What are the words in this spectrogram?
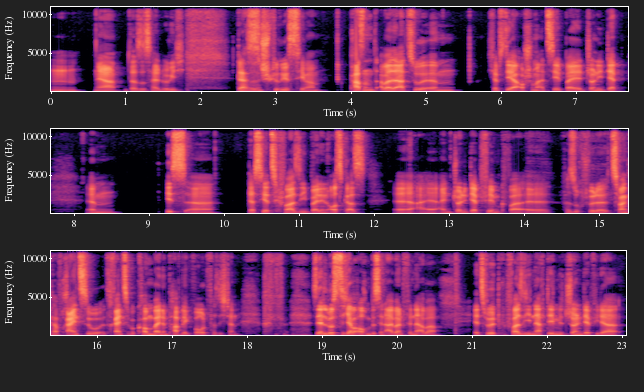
Mhm. Ja, das ist halt wirklich, das ist ein schwieriges Thema. Passend aber dazu, ähm, ich habe es dir ja auch schon mal erzählt, bei Johnny Depp ähm, ist äh, das jetzt quasi bei den Oscars äh, ein Johnny Depp-Film äh, versucht würde, zwanghaft reinzu, reinzubekommen bei einem Public Vote, was ich dann sehr lustig, aber auch ein bisschen albern finde. Aber jetzt wird quasi, nachdem Johnny Depp wieder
